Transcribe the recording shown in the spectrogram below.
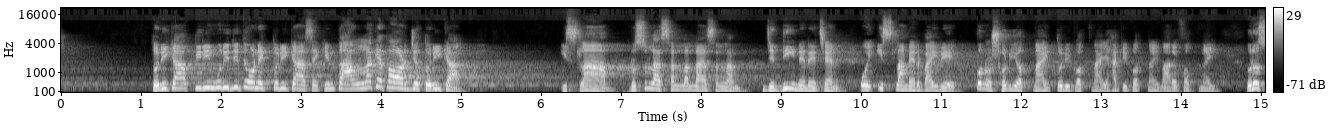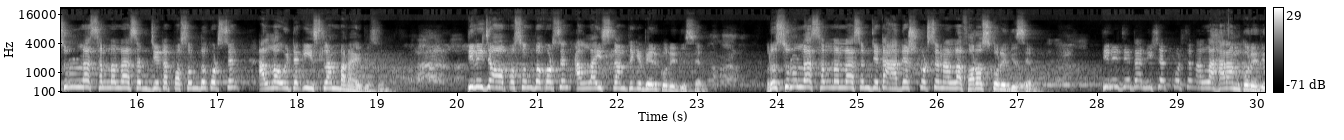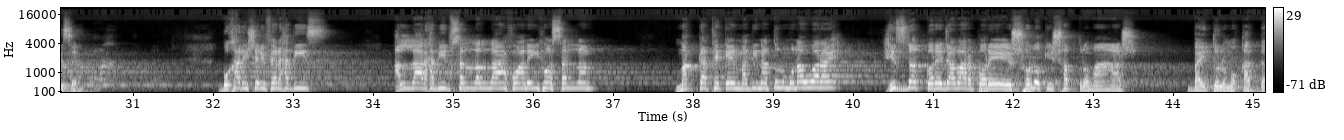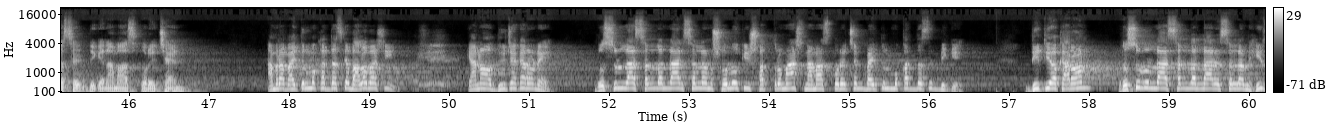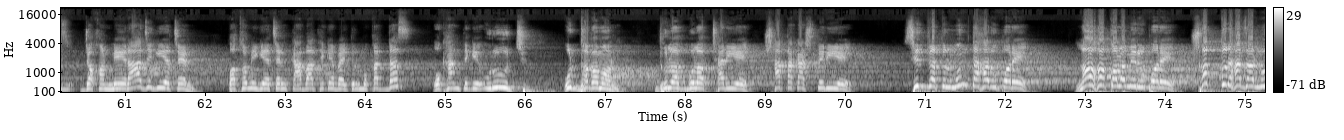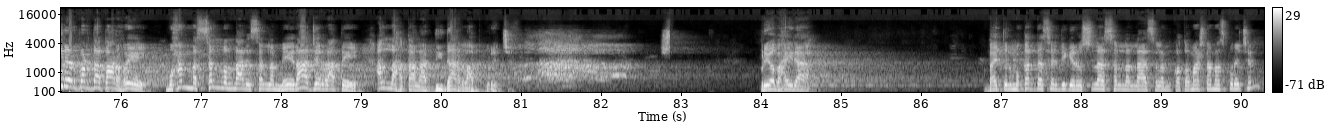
তরিকা, পিরিমুরিদিতে অনেক তরিকা আছে, কিন্তু আল্লাহকে পাওয়ার যে তরিকা, ইসলাম রসুল্লাহ সাল্লাহ সাল্লাম যে দিন এনেছেন, ওই ইসলামের বাইরে কোনো শরীয়ত নাই, তরিকত নাই, হাকিকত নাই, মারেফত নাই। রসুল্লাহ সাল্লাহ আসলাম যেটা পছন্দ করছেন, আল্লাহ ওইটাকে ইসলাম বানাই দিয়েছেন। তিনি যা অপছন্দ করছেন, আল্লাহ ইসলাম থেকে বের করে দিয়েছেন। রসুল্লাহ সাল্লাহ আসলাম যেটা আদেশ করছেন, আল্লাহ ফরজ করে দিয়েছেন। তিনি যেটা নিষেধ করছেন, আল্লাহ হারাম করে দিয়েছেন। বুখারি শরীফের হাদিস, আল্লাহর হাবিব সাল্লাহ আলহাসাল্লাম মক্কা থেকে মাদিনাতুল মুনাওয়ারায় হিজরত করে যাওয়ার পরে ষোলো কি সতেরো মাস বাইতুল মোকাদ্দাসের দিকে নামাজ পড়েছেন। আমরা বাইতুল মোকাদ্দাসকে ভালোবাসি। কেন? দুইটা কারণে। রসুল্লাহ সাল্লাহ সাল্লাম ষোলো কি সতেরো মাস নামাজ পড়েছেন বাইতুল মোকাদ্দাসের দিকে। দ্বিতীয় কারণ রসুল্লাহ সাল্লাহ সাল্লাম হিজ যখন মেয়েরাজ গিয়েছেন, প্রথমে গিয়েছেন কাবা থেকে বাইতুল মুকাদ্দাস, ওখান থেকে উরুজ, ঊর্ধ্বগমন, ধুলক বুলক ছাড়িয়ে, সাত আকাশ পেরিয়ে, সিদ্রাতুল মুনতাহার উপরে, লহ কলমের উপরে, সত্তর হাজার নূরের পর্দা পার হয়ে মোহাম্মদ সাল্লাহ সাল্লাম মেয়েরাজের রাতে আল্লাহ তালা দিদার লাভ করেছে প্রিয় ভাইরা বাইতুল মুকাদ্দাসের দিকে রসুল্লাহ সাল্লাহ সাল্লাম কত মাস নামাজ পড়েছেন?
